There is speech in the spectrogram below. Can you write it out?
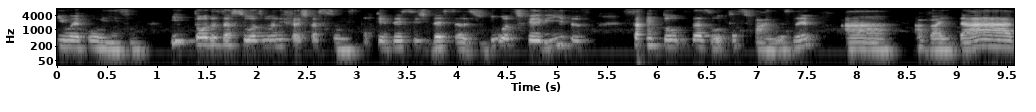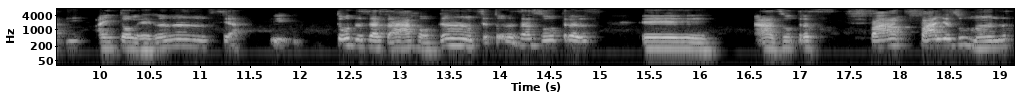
e o egoísmo, em todas as suas manifestações, porque desses, dessas duas feridas saem todas as outras falhas, né? A, a vaidade, a intolerância, e todas as a arrogância, todas as outras é, as outras fa, falhas humanas,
